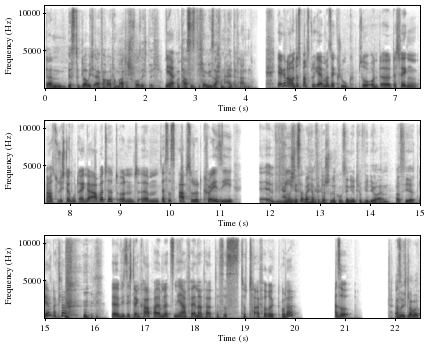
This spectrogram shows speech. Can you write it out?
dann bist du, glaube ich, einfach automatisch vorsichtig ja. und tastest dich an die Sachen halt ran. Ja, genau, und das machst du ja immer sehr klug. So, und äh, deswegen hast du dich da gut eingearbeitet und ähm, das ist absolut crazy. Äh, Ja, du stehst halt manchmal im Fitnessstudio und guckst dir ein YouTube-Video an. Passiert. ja, na klar. äh, wie sich dein Körper im letzten Jahr verändert hat. Das ist total verrückt, oder? Also, Also ich glaube,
